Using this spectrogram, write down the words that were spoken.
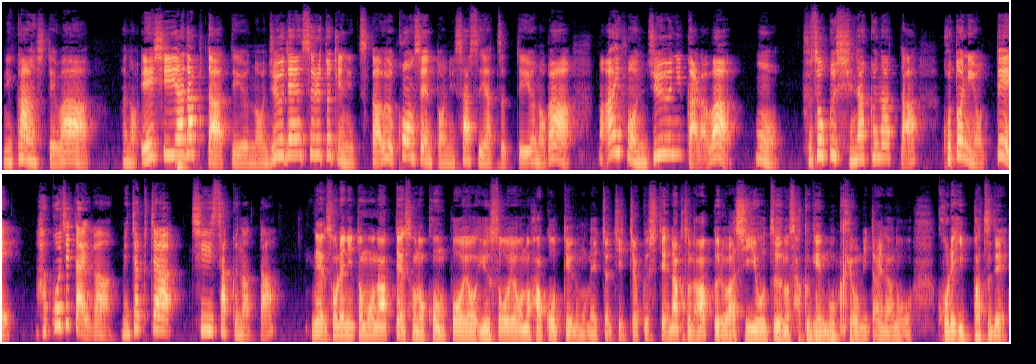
に関しては、あの AC アダプターっていうのを充電するときに使うコンセントに挿すやつっていうのが、ま iPhone12 からはもう付属しなくなったことによって箱自体がめちゃくちゃ小さくなった。で、それに伴って、その梱包用、輸送用の箱っていうのもめっちゃちっちゃくして、なんかそのアップルは CO2 の削減目標みたいなのを、これ一発で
